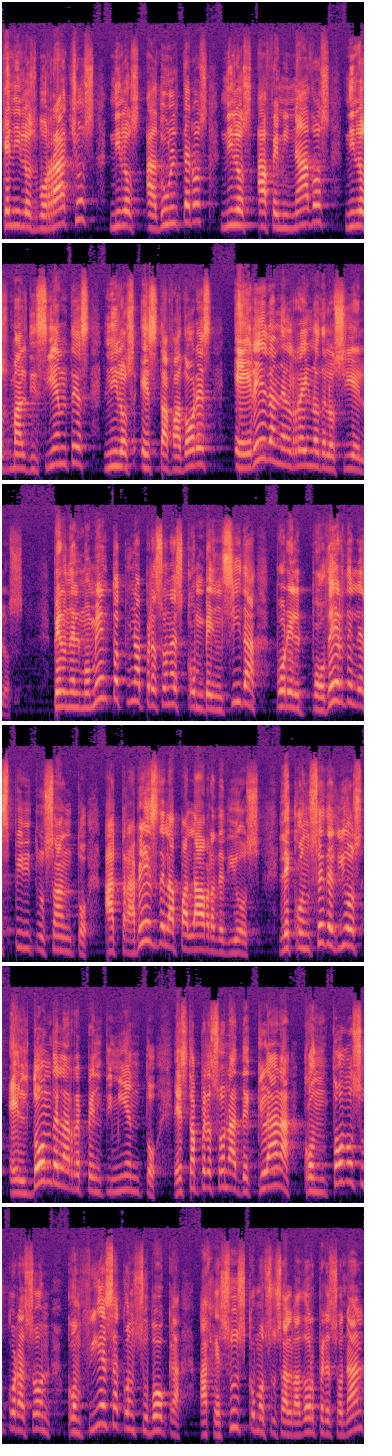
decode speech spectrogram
que ni los borrachos, ni los adúlteros, ni los afeminados, ni los maldicientes, ni los estafadores heredan el reino de los cielos. Pero en el momento que una persona es convencida por el poder del Espíritu Santo a través de la palabra de Dios, le concede Dios el don del arrepentimiento. Esta persona declara con todo su corazón, confiesa con su boca a Jesús como su Salvador personal.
